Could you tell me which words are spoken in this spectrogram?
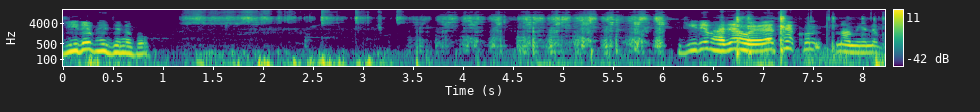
জিরে ভেজে নেব। জিরে ভাজা হয়ে গেছে, এখন নামিয়ে নেব।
